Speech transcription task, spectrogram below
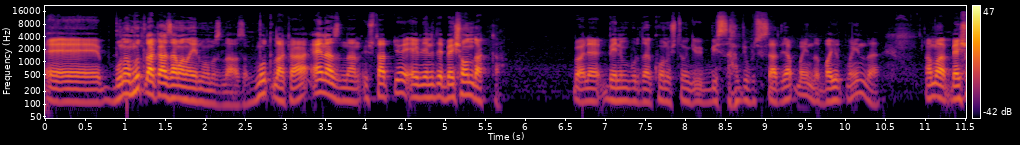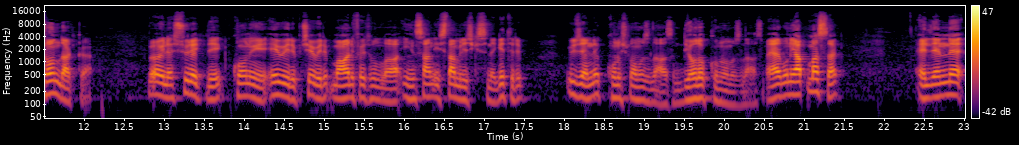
e, buna mutlaka zaman ayırmamız lazım. Mutlaka en azından üstad diyor evlenide 5-10 dakika. Böyle benim burada konuştuğum gibi bir saat, bir buçuk saat yapmayın da bayıltmayın da. Ama 5-10 dakika böyle sürekli konuyu evirip çevirip marifetullah, insan İslam ilişkisine getirip üzerine konuşmamız lazım. Diyalog kurmamız lazım. Eğer bunu yapmazsak ellerine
